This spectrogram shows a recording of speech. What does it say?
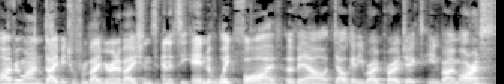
Hi everyone, Dave Mitchell from Bayview Renovations, and it's the end of week five of our Dalgetty Road project in Beaumaris.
